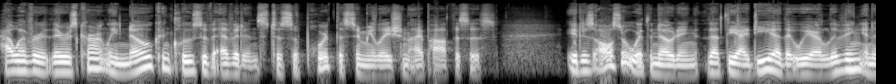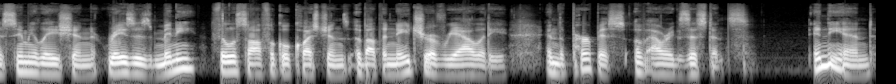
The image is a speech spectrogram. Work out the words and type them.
However, there is currently no conclusive evidence to support the simulation hypothesis. It is also worth noting that the idea that we are living in a simulation raises many philosophical questions about the nature of reality and the purpose of our existence. In the end,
